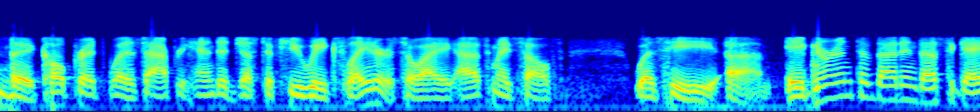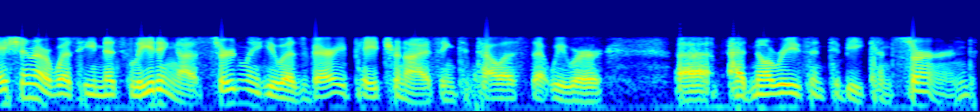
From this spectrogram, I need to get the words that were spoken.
the culprit was apprehended just a few weeks later. So I asked myself, was he uh, ignorant of that investigation or was he misleading us? Certainly, he was very patronizing to tell us that we were uh, had no reason to be concerned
